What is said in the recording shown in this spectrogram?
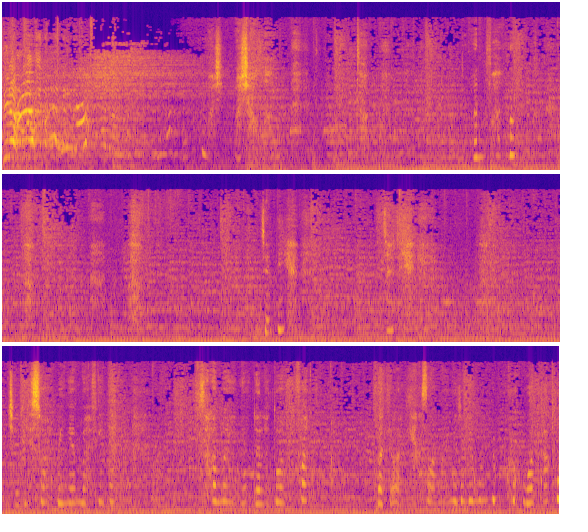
Vina! Masya, Masya Allah. Tuhan Faruk. Jadi, jadi, jadi suaminya Mbak Vina selama ini adalah Tuan Faruk. Laki-laki yang selama ini jadi mimpi buruk buat aku.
